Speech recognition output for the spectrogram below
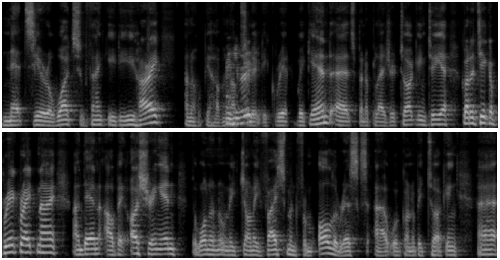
Net Zero Watch. So thank you to you, Harry, and I hope you have an thank absolutely you, great weekend. Uh, it's been a pleasure talking to you. Got to take a break right now, and then I'll be ushering in the one and only Johnny Weissman from All the Risks. Uh, we're going to be talking uh,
